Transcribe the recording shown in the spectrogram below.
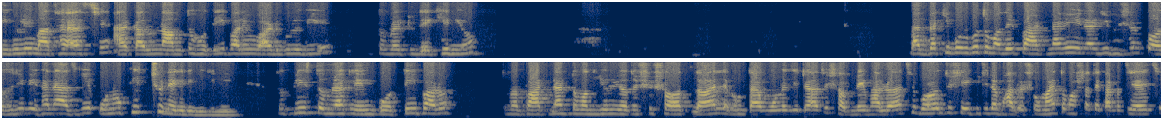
এগুলি মাথায় আসছে। আর কারোর নাম তো হতেই পারে ওয়ার্ডগুলো দিয়ে। তোমরা একটু দেখে নিও। বাদ বাকি বলব, তোমাদের পার্টনারের এনার্জি ভীষণ পজিটিভ এখানে আজকে কোনো কিচ্ছু নেগেটিভিটি নেই। তো প্লিজ তোমরা ক্লেম করতেই পারো। তোমার পার্টনার তোমাদের জন্য যথেষ্ট সৎ লয়াল এবং তার মনে যেটা আছে সবটাই ভালো আছে, বরঞ্চ সেই কিছুটা ভালো সময় তোমার সাথে কাটাতে চাইছে,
